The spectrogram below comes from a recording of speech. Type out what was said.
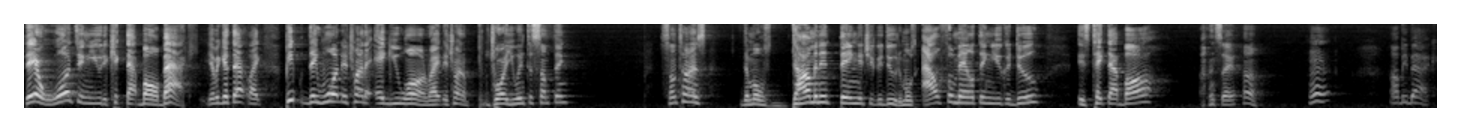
they are wanting you to kick that ball back. You ever get that? Like people, they want, they're trying to egg you on, right? They're trying to draw you into something. Sometimes the most dominant thing that you could do, the most alpha male thing you could do is take that ball and say, huh, right, I'll be back.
